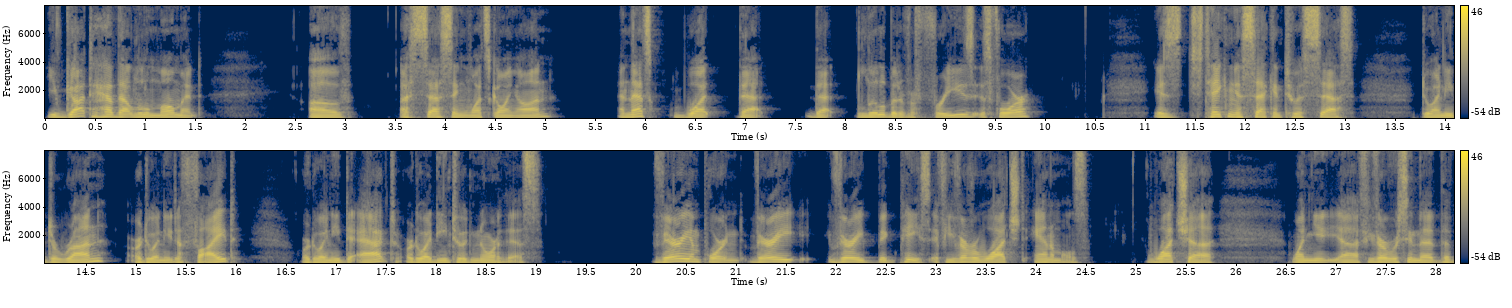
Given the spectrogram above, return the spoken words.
You've got to have that little moment of assessing what's going on. And that's what that that little bit of a freeze is for is just taking a second to assess do I need to run or do I need to fight or do I need to act or do I need to ignore this? Very important, very very big piece. If you've ever watched animals, watch uh when you uh, if you've ever seen the, the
